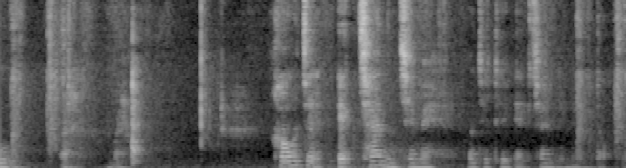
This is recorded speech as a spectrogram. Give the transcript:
มอะมาเขาจะ action ใช่ไหม เขาจะ take action ยังไงต่อไป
